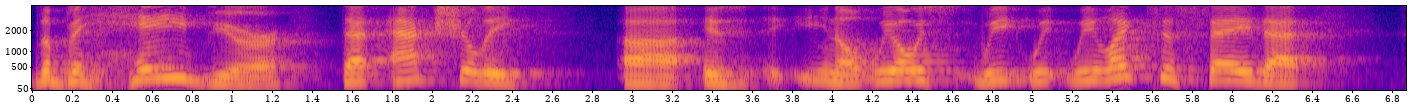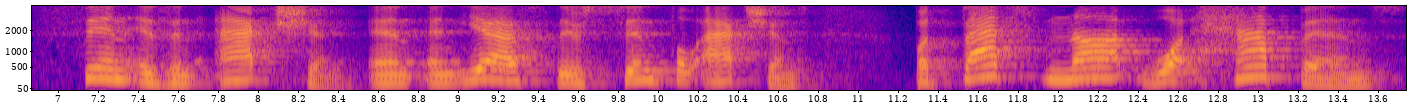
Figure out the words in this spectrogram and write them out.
the behavior that actually uh, is, you know, we always, we, we, we like to say that sin is an action. And, and yes, there's sinful actions, but that's not what happens.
